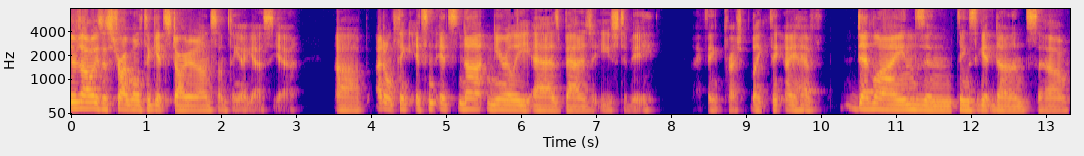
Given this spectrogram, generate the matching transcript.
there's always a struggle to get started on something i guess yeah uh, i don't think it's it's not nearly as bad as it used to be i think pressure like th- i have deadlines and things to get done. So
